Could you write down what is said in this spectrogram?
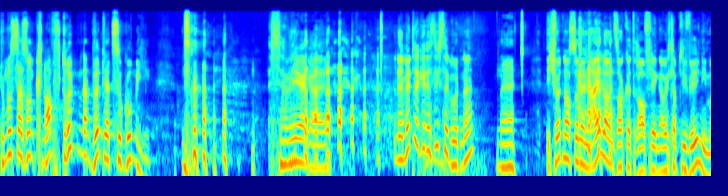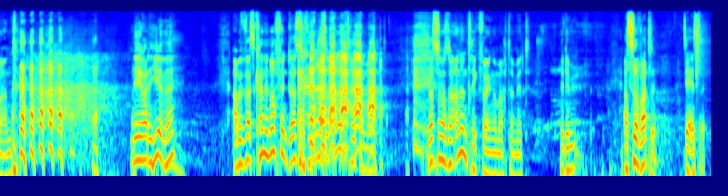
du musst da so einen Knopf drücken, dann wird der zu Gummi. ist ja mega geil. In der Mitte geht das nicht so gut, ne? Nee. Ich würde noch so eine Nylonsocke drauflegen, aber ich glaube, die will niemand. Nee, warte hier, ne? Aber was kann denn noch finden? Du hast doch noch so einen anderen Trick gemacht. Du hast doch noch so einen anderen Trick vorhin gemacht damit. Mit dem, Ach so, warte. Der ist.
